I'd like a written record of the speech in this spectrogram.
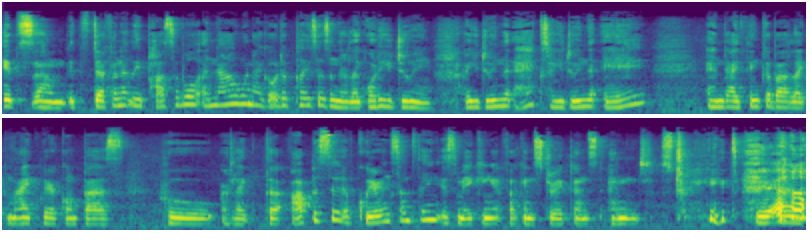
it's um it's definitely possible. And now when I go to places and they're like, "What are you doing? Are you doing the X? Are you doing the A?" And I think about like my queer compas who are like the opposite of queering something is making it fucking strict and and straight Yeah. and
